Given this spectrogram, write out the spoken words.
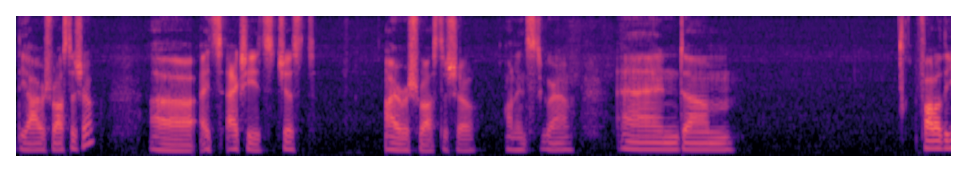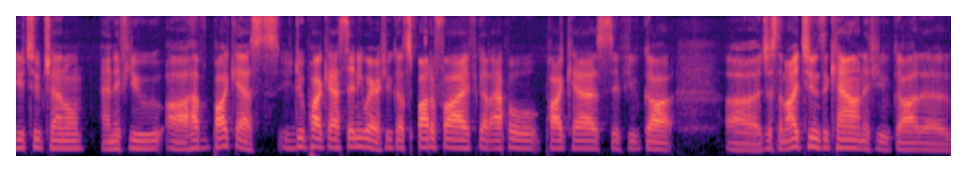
the Irish Rasta Show. Uh, it's actually it's just Irish Rasta Show on Instagram, and um, follow the YouTube channel. And if you uh, have podcasts, you do podcasts anywhere. If you've got Spotify, if you've got Apple Podcasts, if you've got uh, just an iTunes account, if you've got a,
